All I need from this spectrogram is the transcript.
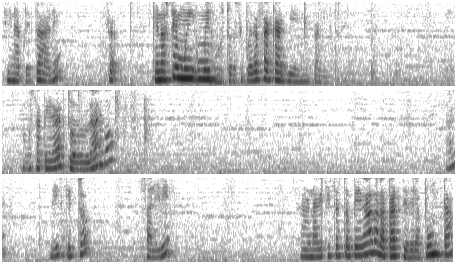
Sin apretar, ¿eh? O sea, que no esté muy, muy justo, que se pueda sacar bien el palito. Vamos a pegar todo lo largo. ¿Veis que esto sale bien? Ahora una vez que está esto pegado, la parte de la punta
